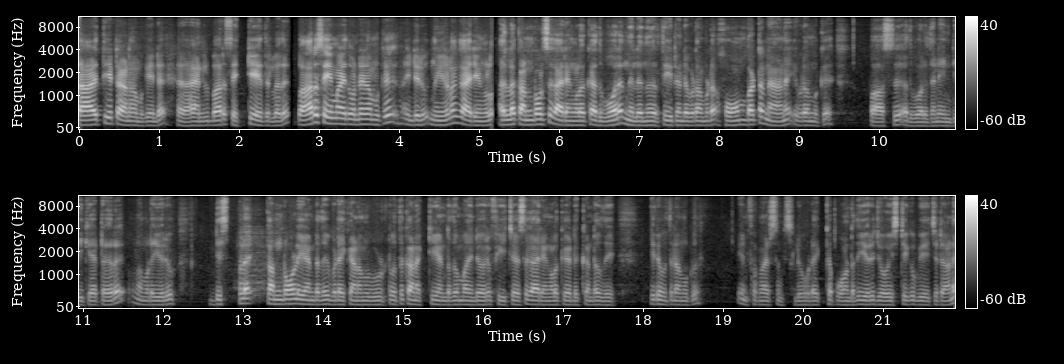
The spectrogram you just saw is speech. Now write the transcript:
താഴ്ത്തിയിട്ടാണ് നമുക്ക് ഇതിന്റെ ഹാൻഡിൽ ബാർ സെറ്റ് ചെയ്തിട്ടുള്ളത്. ബാർ സെയിം ആയതുകൊണ്ട് തന്നെ നമുക്ക് അതിന്റെ ഒരു നീളം കാര്യങ്ങളും അതിലുള്ള കൺട്രോൾസ് കാര്യങ്ങളൊക്കെ അതുപോലെ നിലനിർത്തിയിട്ടുണ്ട്. ഇവിടെ നമ്മുടെ ഹോം ബട്ടൺ ആണ്. ഇവിടെ നമുക്ക് പാസ് അതുപോലെ തന്നെ ഇൻഡിക്കേറ്റർ നമ്മുടെ ഈ ഒരു ഡിസ്പ്ലേ കൺട്രോൾ ചെയ്യേണ്ടത് ഇവിടേക്കാണ്. നമ്മൾ ബ്ലൂടൂത്ത് കണക്ട് ചെയ്യേണ്ടതും അതിന്റെ ഓരോ ഫീച്ചേഴ്സ് കാര്യങ്ങളൊക്കെ എടുക്കേണ്ടത് ഈ രൂപത്തിൽ നമുക്ക് ഇൻഫർമേഷൻസിലൂടെയൊക്കെ പോകേണ്ടത് ഈ ഒരു ജോയിസ്റ്റിക്ക് ഉപയോഗിച്ചിട്ടാണ്.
